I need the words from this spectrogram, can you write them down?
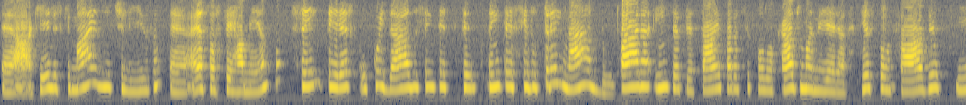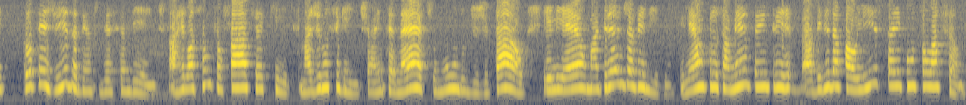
é, aqueles que mais utilizam é, essa ferramenta sem ter o cuidado, sem ter, sem ter sido treinado para interpretar e para se colocar de maneira responsável e protegida dentro desse ambiente. A relação que eu faço é que, imagina o seguinte, a internet, o mundo digital, ele é uma grande avenida. Ele é um cruzamento entre Avenida Paulista e Consolação.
